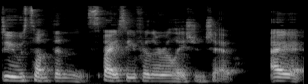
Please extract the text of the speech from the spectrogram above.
do something spicy for the relationship. I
